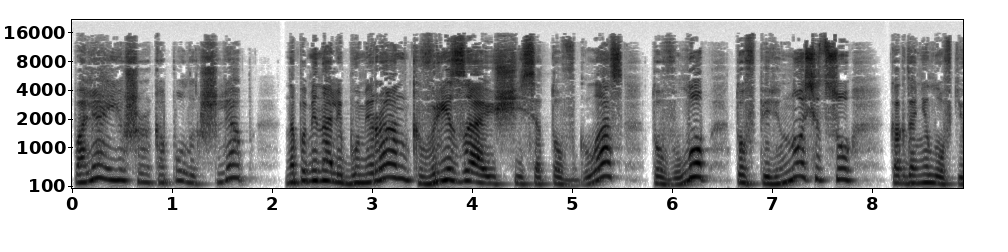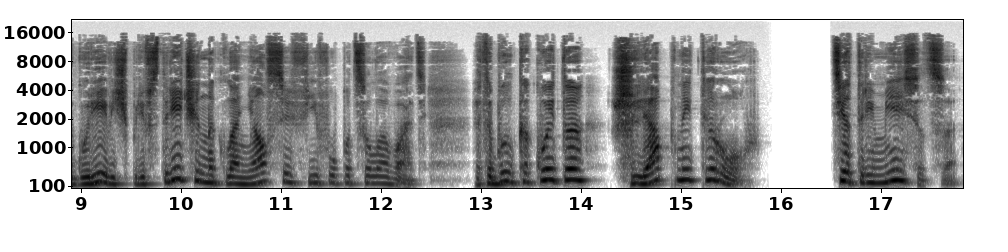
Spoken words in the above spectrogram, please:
Поля ее широкополых шляп напоминали бумеранг, врезающийся то в глаз, то в лоб, то в переносицу, когда неловкий Гуревич при встрече наклонялся Фифу поцеловать. Это был какой-то шляпный террор. Те три месяца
